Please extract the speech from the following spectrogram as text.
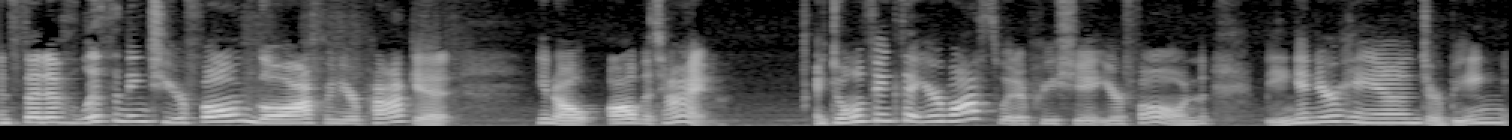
instead of listening to your phone go off in your pocket, you know, all the time. I don't think that your boss would appreciate your phone being in your hand or being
